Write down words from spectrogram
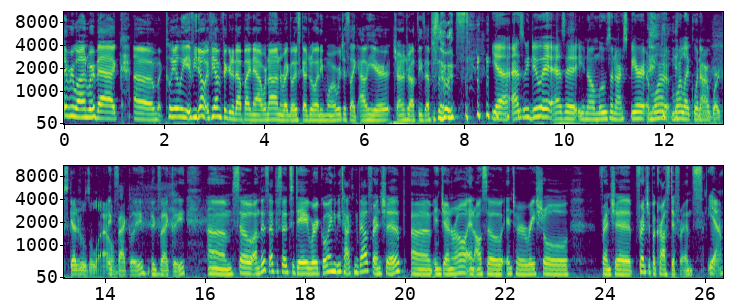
Hi everyone, we're back. Um, clearly, if you don't, if you haven't figured it out by now, we're not on a regular schedule anymore. We're just like out here trying to drop these episodes. yeah, as we do it, as it you know moves in our spirit, and more yeah. more like when our work schedules allow. Exactly, exactly. Um, so on this episode today, we're going to be talking about friendship um, in general, and also interracial friendship, friendship across difference. Yeah.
